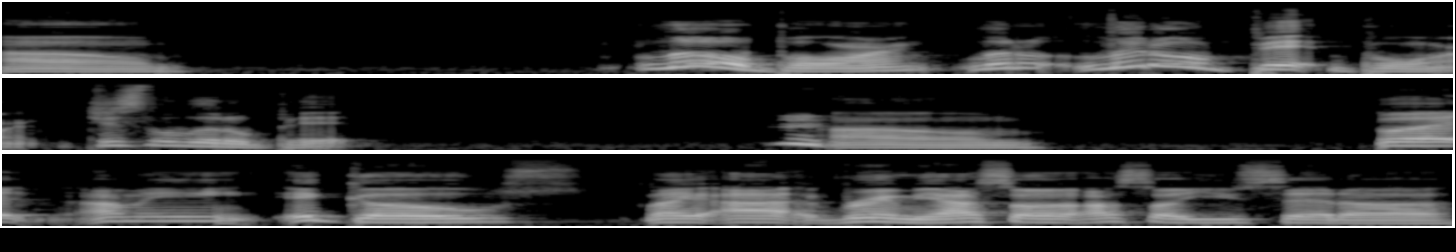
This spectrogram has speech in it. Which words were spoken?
Um, little boring, little little bit boring, just a little bit. Um, but I mean, it goes. Like I, Remy, I saw I saw you said uh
